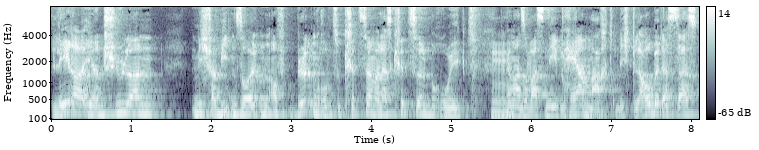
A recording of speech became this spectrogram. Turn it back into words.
Lehrer ihren Schülern nicht verbieten sollten, auf Blöcken rumzukritzeln, weil das Kritzeln beruhigt, wenn man sowas nebenher macht. Und ich glaube, dass das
